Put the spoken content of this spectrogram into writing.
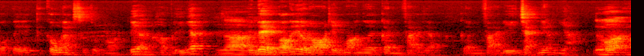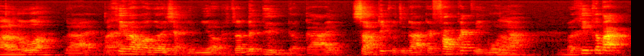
có cái, cái công năng sử dụng nó tiện hợp lý nhất Rồi. Để có cái điều đó thì mọi người cần phải cần phải đi trải nghiệm nhiều Đúng rồi. Vâng, đúng rồi. đấy và Đấy. khi mà mọi người trải nghiệm nhiều thì chúng ta định hình được cái sở thích của chúng ta cái phong cách về ngôi Rồi. nhà và khi các bạn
